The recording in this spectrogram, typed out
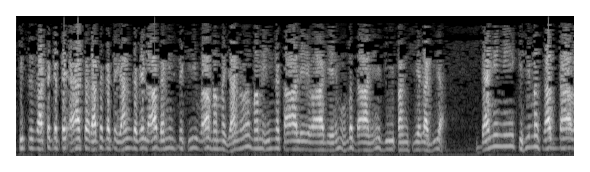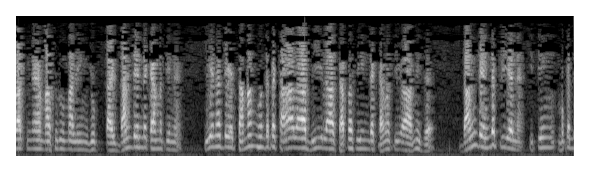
පිට රටකට ඈත රටකට යන්න වෙලා බැමින්ට කීවා මම යනවා මම ඉන්න කාලේ වාගේම උඹ දානේ දීපන් කියලා ගියා බැමිනි කිසිම ශ්‍රද්ධාවක් නැහැ මසුරු මලින් යුක්තයි දන් දෙන්න කැමති නැහැ කියන දේ Taman හොඳට කාලා බීලා සැපසින්ද කැමතිවා මිස දන් දෙන්න ප්‍රිය නැ. ඉතින් මොකද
